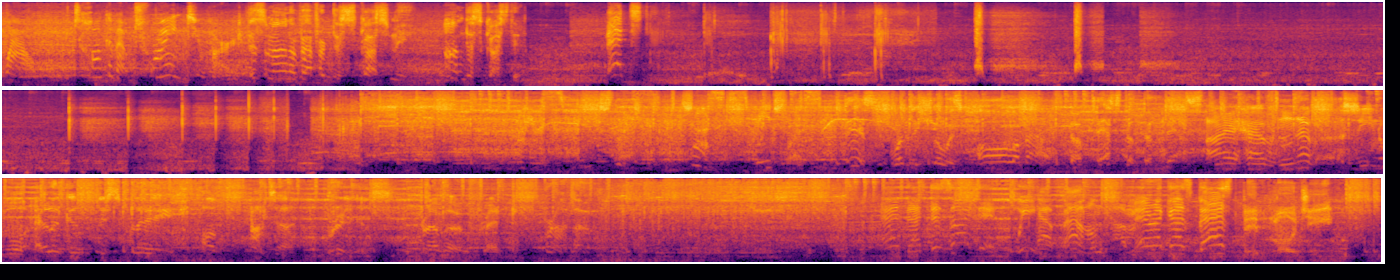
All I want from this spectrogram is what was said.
Wow. Talk about trying too hard. This amount of effort disgusts me. I'm disgusted. Next. This what the show is all about. The best of the best. I have never seen a more elegant display of utter brilliance. Bravo, friend. Bravo. And that decides it. We have found America's Best Bitmoji.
